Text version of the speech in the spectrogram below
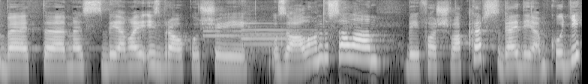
Bet uh, mēs bijām izbraukuši uz Ālandu salām. Bija foršs vakars, gaidījām kuģi.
